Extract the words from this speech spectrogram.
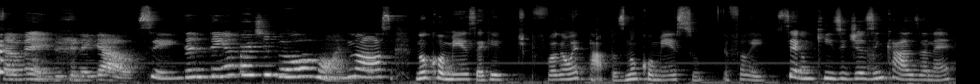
Tá vendo que legal? Sim. Tem, tem a parte boa, Mônica. Nossa, no começo, é que, tipo, foram etapas. No começo, eu falei, serão 15 dias em casa, né?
